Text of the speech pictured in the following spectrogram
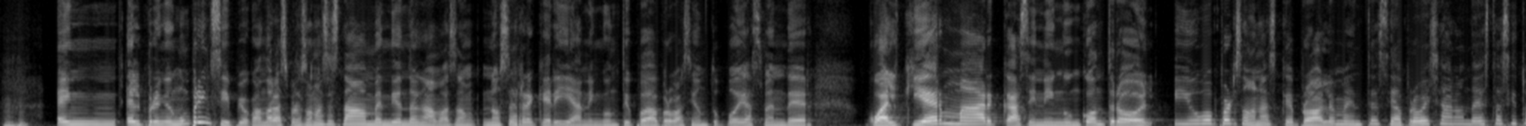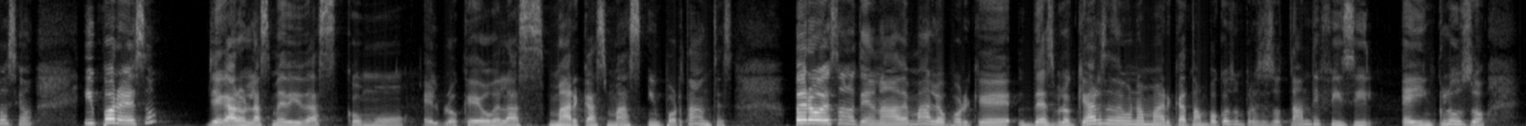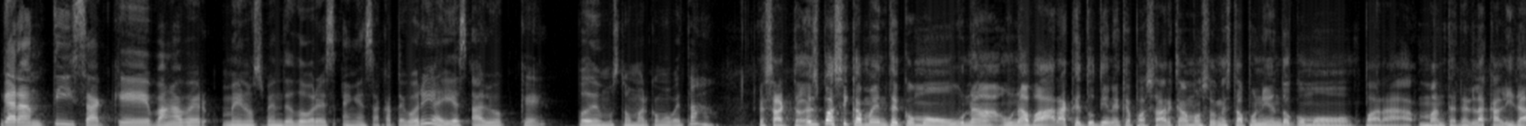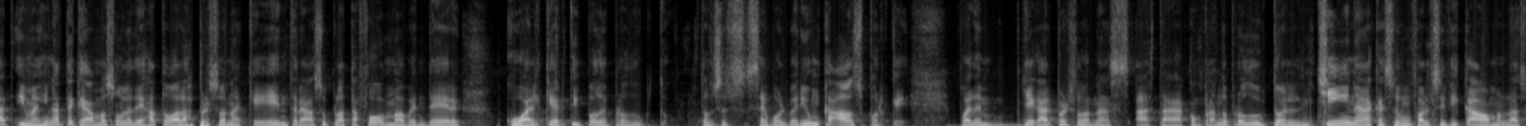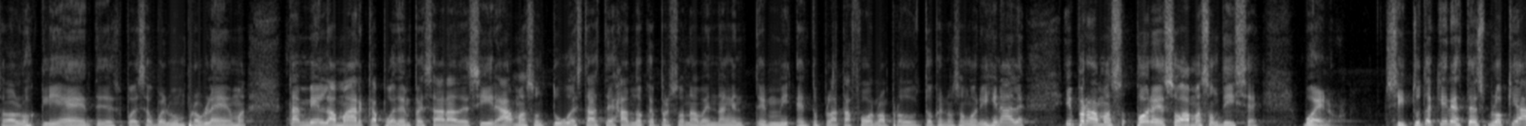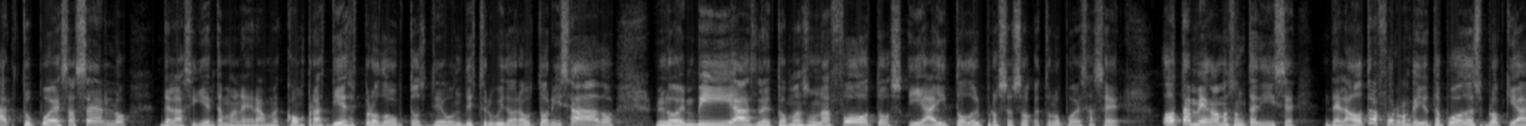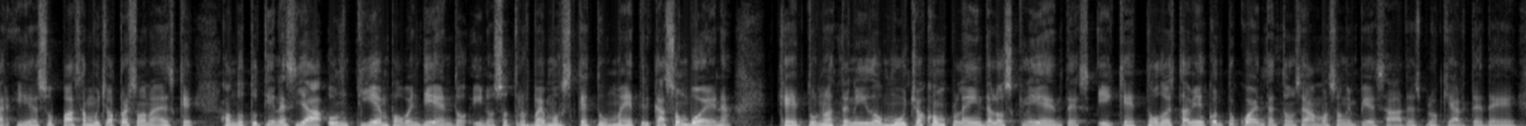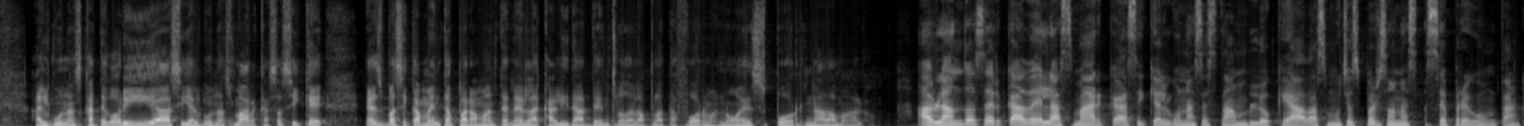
en, el, en un principio, cuando las personas estaban vendiendo en Amazon, no se requería ningún tipo de aprobación. Tú podías vender cualquier marca sin ningún control y hubo personas que probablemente se aprovecharon de esta situación y por eso llegaron las medidas como el bloqueo de las marcas más importantes. Pero eso no tiene nada de malo porque desbloquearse de una marca tampoco es un proceso tan difícil e incluso garantiza que van a haber menos vendedores en esa categoría y es algo que podemos tomar como ventaja. Exacto, es básicamente como una, una vara que tú tienes que pasar que Amazon está poniendo como para mantener la calidad. Imagínate que Amazon le deja a todas las personas que entran a su plataforma a vender cualquier tipo de producto. Entonces se volvería un caos porque pueden llegar personas hasta comprando productos en China que son falsificados, mandárselo a los clientes y después se vuelve un problema. También la marca puede empezar a decir, Amazon, tú estás dejando que personas vendan en, en tu plataforma productos que no son originales. Y por, Amazon, por eso Amazon dice, bueno, si tú te quieres desbloquear, tú puedes hacerlo de la siguiente manera. Compras 10 productos de un distribuidor autorizado, lo envías, le tomas unas fotos y hay todo el proceso que tú lo puedes hacer. O también Amazon te dice, de la otra forma que yo te puedo desbloquear, y eso pasa a muchas personas, es que cuando tú tienes ya un tiempo vendiendo y nosotros vemos que tus métricas son buenas, que tú no has tenido muchos complaints de los clientes y que todo está bien con tu cuenta, entonces Amazon empieza a desbloquearte de algunas categorías y algunas marcas. Así que es básicamente para mantener la calidad dentro de la plataforma, no es por nada malo. Hablando acerca de las marcas y que algunas están bloqueadas, muchas personas se preguntan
